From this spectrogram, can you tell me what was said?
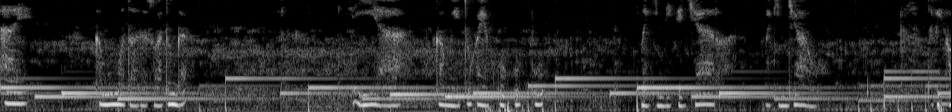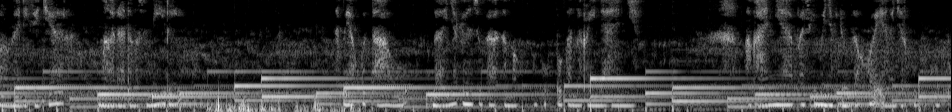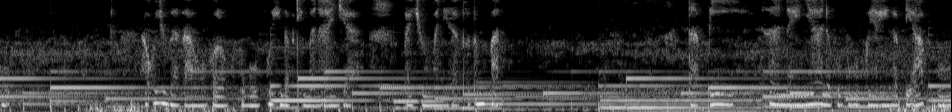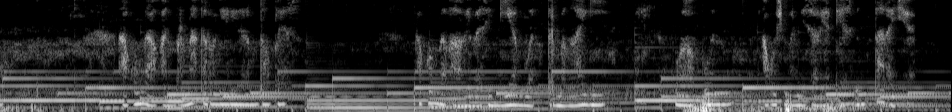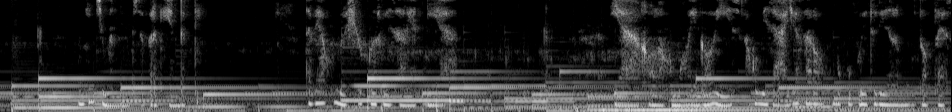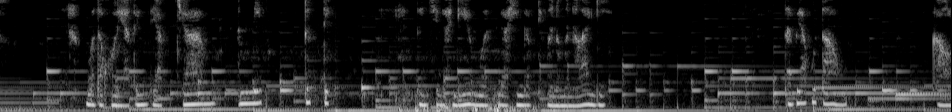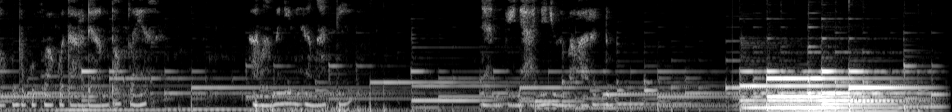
Hai, kamu mau tahu sesuatu nggak? Iya, kamu itu kayak kupu-kupu. Makin dikejar, makin jauh. Tapi kalau nggak dikejar, malah datang sendiri. Tapi aku tahu banyak yang suka sama kupu-kupu karena keindahannya. Makanya pasti banyak juga juga tahu kalau kupu-kupu hinggap di mana aja, gak cuma di satu tempat. Tapi seandainya ada kupu-kupu yang hinggap di aku, aku gak akan pernah taruh diri dalam toples. Aku bakal bebasin dia buat terbang lagi, walaupun aku cuma bisa lihat dia sebentar aja. Bersyukur bisa lihat dia. Ya, kalau aku mau egois, aku bisa aja taruh kupu-kupu itu di dalam toples. Buat aku liatin tiap jam, menit, detik. Dan cegah dia buat gak hinggap di mana-mana lagi. Tapi aku tahu, kalau kupu-kupu aku taruh dalam toples, lama-lama dia bisa mati. Keindahannya juga bakal redup.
